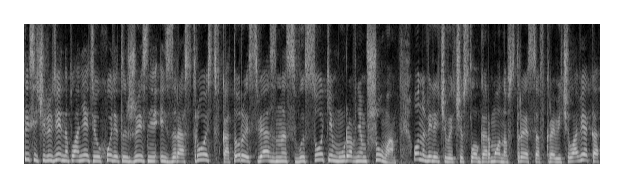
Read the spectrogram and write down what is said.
Тысячи людей на планете уходят из жизни из-за расстройств, которые связаны с высоким уровнем шума. Он увеличивает число гормонов стресса в крови человека.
